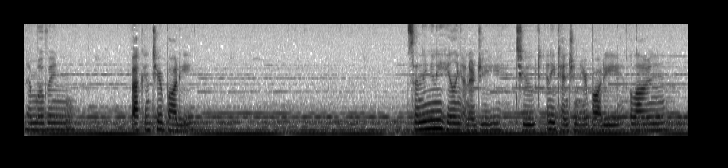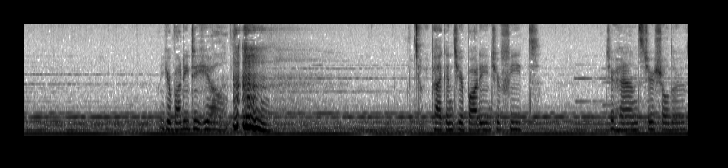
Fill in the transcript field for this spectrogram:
Now moving back into your body, sending any healing energy to any tension in your body, allowing your body to heal. Back into your body, into your feet, to your hands, to your shoulders.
